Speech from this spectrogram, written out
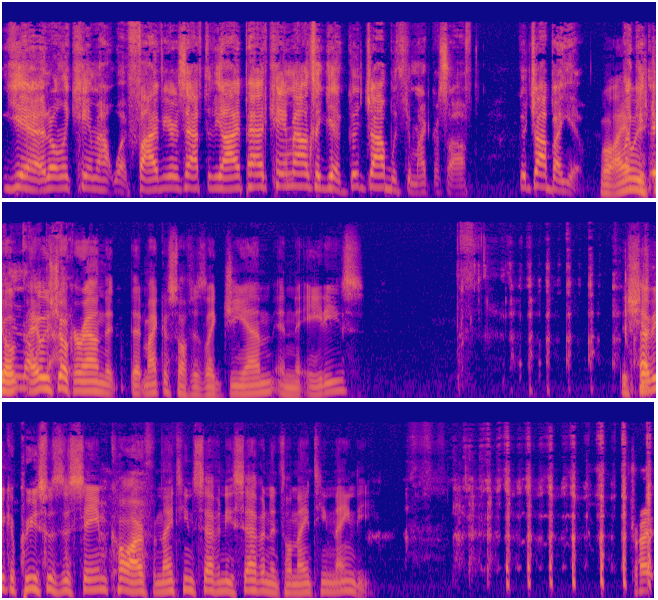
Yeah, it only came out what five years after the iPad came out. It's like, yeah, good job with you, Microsoft. Good job by you. Well, I Like always joke. I always about joke around that, that Microsoft is like GM in the '80s. The Chevy Caprice was the same car from 1977 until 1990. That's right.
